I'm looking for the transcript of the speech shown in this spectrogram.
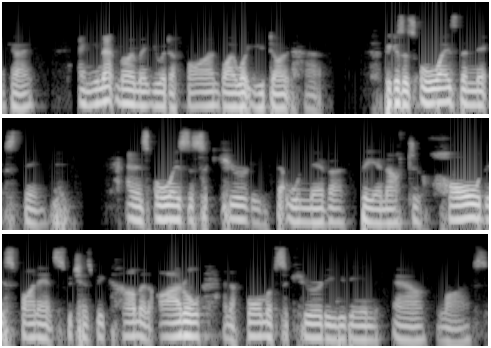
Okay? And in that moment, you are defined by what you don't have. Because it's always the next thing and it's always the security that will never be enough to hold this finance, which has become an idol and a form of security within our lives.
